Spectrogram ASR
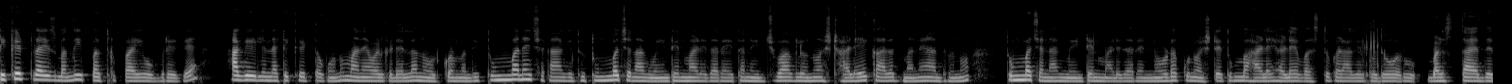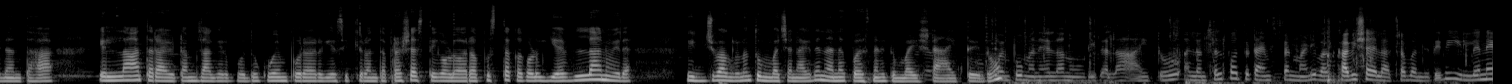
ಟಿಕೆಟ್ ಪ್ರೈಸ್ ಬಂದು ಇಪ್ಪತ್ತು ರೂಪಾಯಿ ಒಬ್ಬರಿಗೆ ಹಾಗೆ ಇಲ್ಲಿಂದ ಟಿಕೆಟ್ ತೊಗೊಂಡು ಮನೆ ಒಳಗಡೆ ಎಲ್ಲ ನೋಡ್ಕೊಂಡು ಬಂದ್ವಿ. ತುಂಬಾ ಚೆನ್ನಾಗಿತ್ತು. ತುಂಬ ಚೆನ್ನಾಗಿ ಮೇಂಟೈನ್ ಮಾಡಿದ್ದಾರೆ ಆಯಿತಾ. ನಿಜವಾಗ್ಲೂ ಅಷ್ಟು ಹಳೆ ಕಾಲದ ಮನೆ ಆದ್ರೂ ತುಂಬ ಚೆನ್ನಾಗಿ ಮೇಂಟೈನ್ ಮಾಡಿದ್ದಾರೆ. ನೋಡೋಕ್ಕೂ ಅಷ್ಟೇ ತುಂಬ ಹಳೆ ಹಳೆ ವಸ್ತುಗಳಾಗಿರ್ಬೋದು ಅವರು ಬಳಸ್ತಾ ಇದ್ದಿದ್ದಂತಹ ಎಲ್ಲ ಥರ ಐಟಮ್ಸ್ ಆಗಿರ್ಬೋದು ಕುವೆಂಪುರವರಿಗೆ ಸಿಕ್ಕಿರೋಂಥ ಪ್ರಶಸ್ತಿಗಳು ಅವರ ಪುಸ್ತಕಗಳು ಎಲ್ಲನೂ ಇದೆ. ನಿಜವಾಗ್ಲೂ ತುಂಬ ಚೆನ್ನಾಗಿದೆ. ನನಗೆ ಪರ್ಸ್ನಲಿ ತುಂಬ ಇಷ್ಟ ಆಯಿತು ಇದು. ಕುವೆಂಪು ಮನೆಯೆಲ್ಲ ನೋಡಿದೆಲ್ಲ ಆಯಿತು. ಅಲ್ಲೊಂದು ಸ್ವಲ್ಪ ಹೊತ್ತು ಟೈಮ್ ಸ್ಪೆಂಡ್ ಮಾಡಿ ಇವಾಗ ಕವಿಶೈಲ ಹತ್ರ ಬಂದಿದ್ದೀವಿ. ಇಲ್ಲೇ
